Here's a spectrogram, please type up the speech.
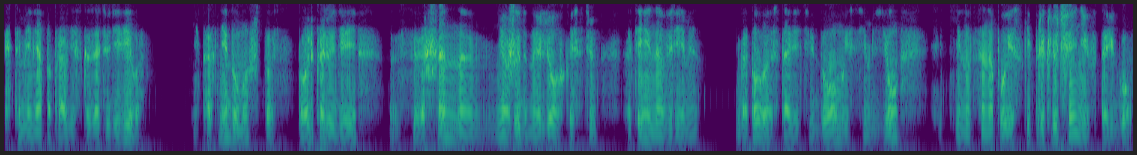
Это меня, по правде сказать, удивило. Никак не думал, что столько людей с совершенно неожиданной легкостью, хотя и на время, готовы оставить и дом, и семью, и кинуться на поиски приключений в тайгу.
